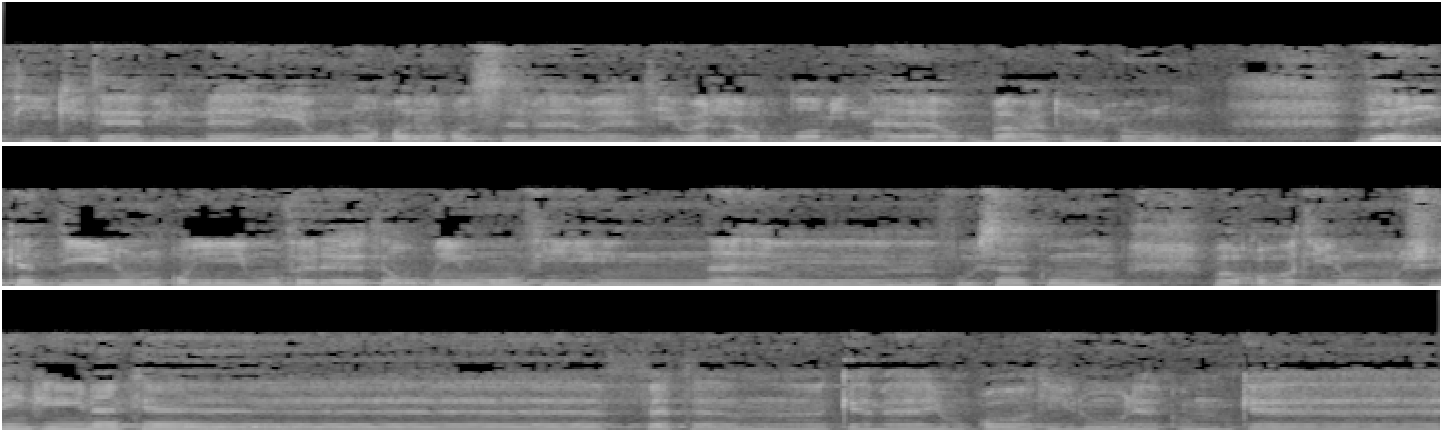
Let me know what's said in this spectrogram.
في كتاب الله يوم خلق السماوات والأرض منها أربعة حرم. ذلك الدين القيم فلا تظلموا فيهن أنفسكم وقاتلوا المشركين كافة كما يقاتلونكم كافة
